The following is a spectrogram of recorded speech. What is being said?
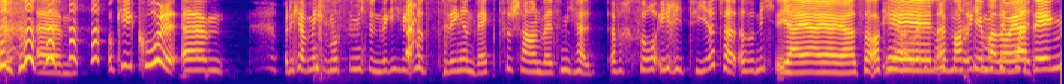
ähm, okay, cool. Ähm, und ich habe mich, musste mich dann wirklich wie kurz zwingen, wegzuschauen, weil es mich halt einfach so irritiert hat. Also nicht. Ja, ja, ja, ja. So, okay, ja, mach so, mal euer halt Ding.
